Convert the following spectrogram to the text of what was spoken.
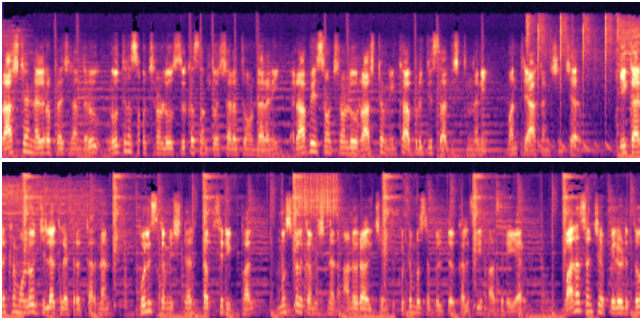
రాష్ట్ర నగర ప్రజలందరూ నూతన సంవత్సరంలో సుఖ సంతోషాలతో ఉండాలని రాబోయే సంవత్సరంలో రాష్ట్రం ఇంకా అభివృద్ధి సాధిస్తుందని మంత్రి ఆకాంక్షించారు. ఈ కార్యక్రమంలో జిల్లా collector Karnan police commissioner Tafseer Iqbal municipal commissioner Anurag Jayant కుటుంబ సభ్యులతో కలిసి హాజరయ్యారు. బాణసంచే పేలుడుతో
